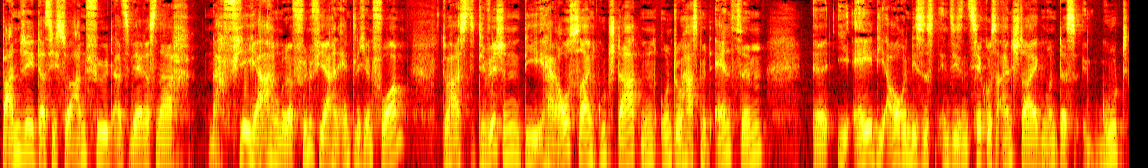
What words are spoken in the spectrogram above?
Bungie, das sich so anfühlt, als wäre es nach nach vier Jahren oder fünf Jahren endlich in Form. Du hast Division, die herausragend gut starten und du hast mit Anthem äh, EA, die auch in, dieses, in diesen Zirkus einsteigen und das gut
